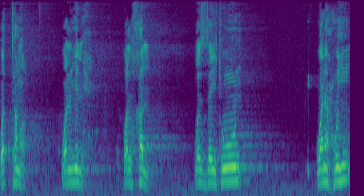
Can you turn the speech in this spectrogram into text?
والتمر والملح والخل والزيتون ونحوه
